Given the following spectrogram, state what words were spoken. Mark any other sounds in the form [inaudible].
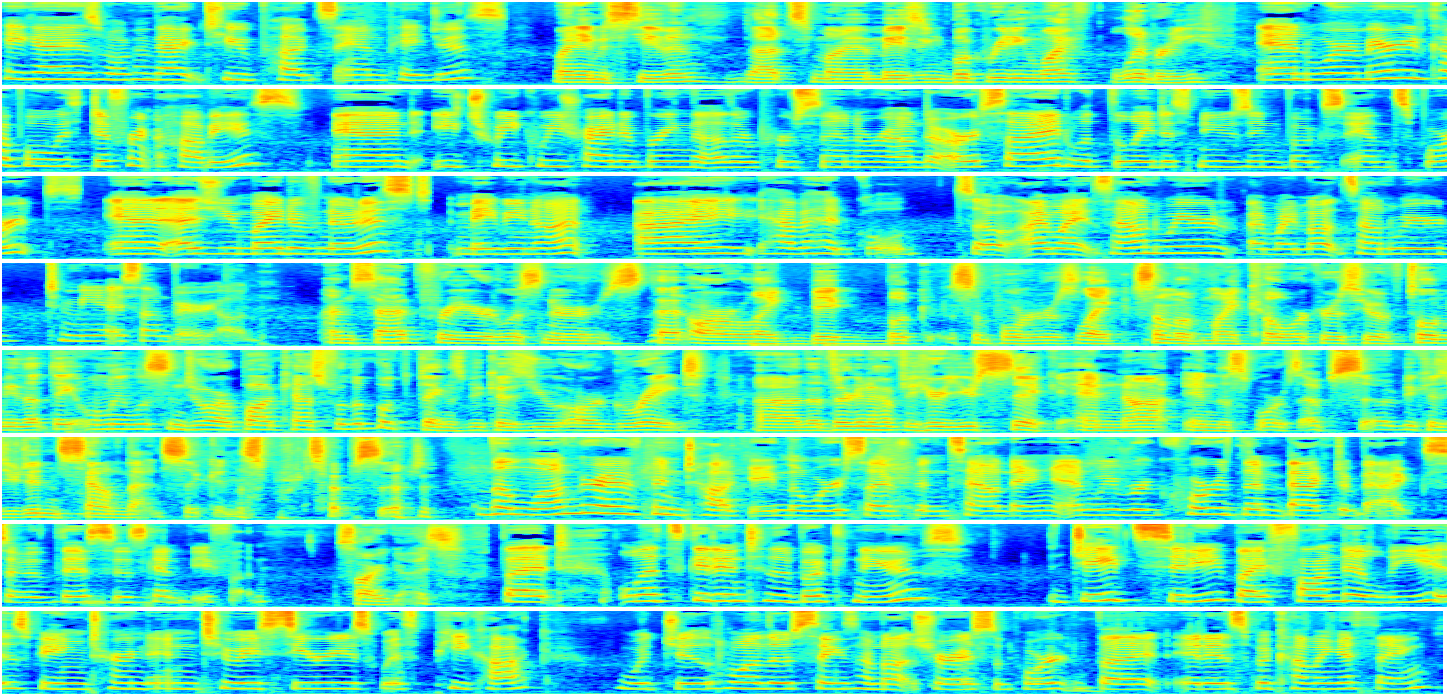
Hey guys, welcome back to Pugs and Pages. My name is Steven. That's my amazing book reading wife, Liberty. And we're a married couple with different hobbies. And each week we try to bring the other person around to our side with the latest news in books and sports. And as you might have noticed, maybe not, I have a head cold. So I might sound weird, I might not sound weird. To me, I sound very odd. I'm sad for your listeners that are like big book supporters, like some of my coworkers who have told me that they only listen to our podcast for the book things because you are great. Uh, that they're gonna have to hear you sick and not in the sports episode because you didn't sound that sick in the [laughs] sports episode. The longer I've been talking, the worse I've been sounding, and we record them back to back, so this is gonna be fun. Sorry, guys. But let's get into the book news. Jade City by Fonda Lee is being turned into a series with Peacock, which is one of those things I'm not sure I support, but it is becoming a thing.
